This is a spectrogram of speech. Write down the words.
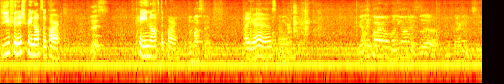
Did you finish paying off the car? This? Paying off the car. The Mustang. I guess. I The only car I owe money on is the McLaren and the Suzuki.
